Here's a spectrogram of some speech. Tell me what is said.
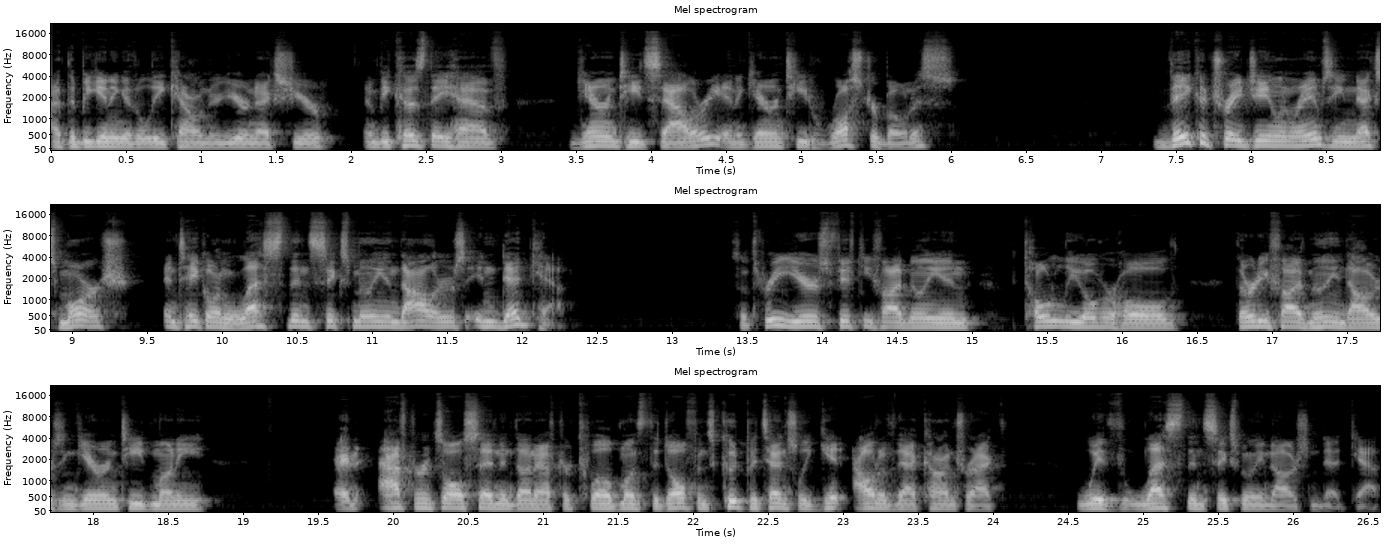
at the beginning of the league calendar year next year. And because they have guaranteed salary and a guaranteed roster bonus, they could trade Jalen Ramsey next March and take on less than $6 million in dead cap. So three years, 55 million, totally overhauled, 35 million dollars in guaranteed money. And after it's all said and done, after 12 months, the Dolphins could potentially get out of that contract with less than $6 million in dead cap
